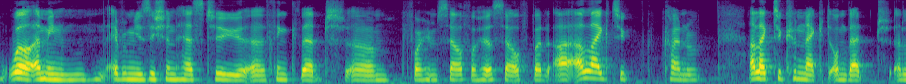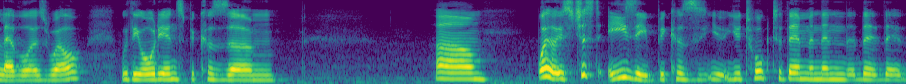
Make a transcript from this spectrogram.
Well, I mean, every musician has to uh, think that um, for himself or herself, but I, I, like to kind of, I like to connect on that level as well with the audience because um, um, well, it's just easy because you, you talk to them and then they, they,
